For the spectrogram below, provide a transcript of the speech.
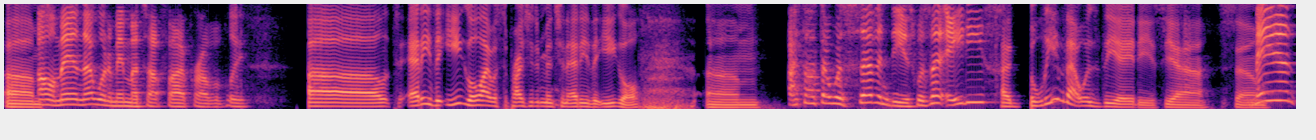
Um, oh man, that would have made my top five probably. uh, let's Eddie the Eagle. I was surprised you didn't mention Eddie the Eagle. Um, I thought that was seventies. Was that eighties? I believe that was the 80s. Yeah. So, Man.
